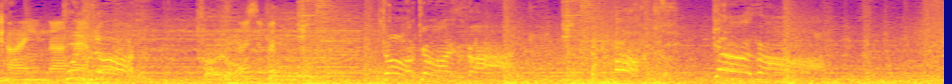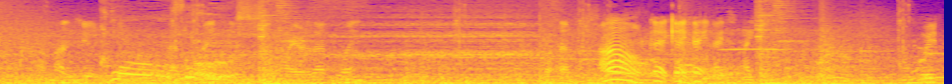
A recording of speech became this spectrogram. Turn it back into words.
kinda handle of it. I'm not. What happened? Oh, okay, okay, okay, nice, nice. Sweet.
